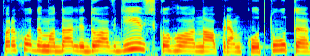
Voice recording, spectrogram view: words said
Переходимо далі до Авдіївського напрямку. Тут Е,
